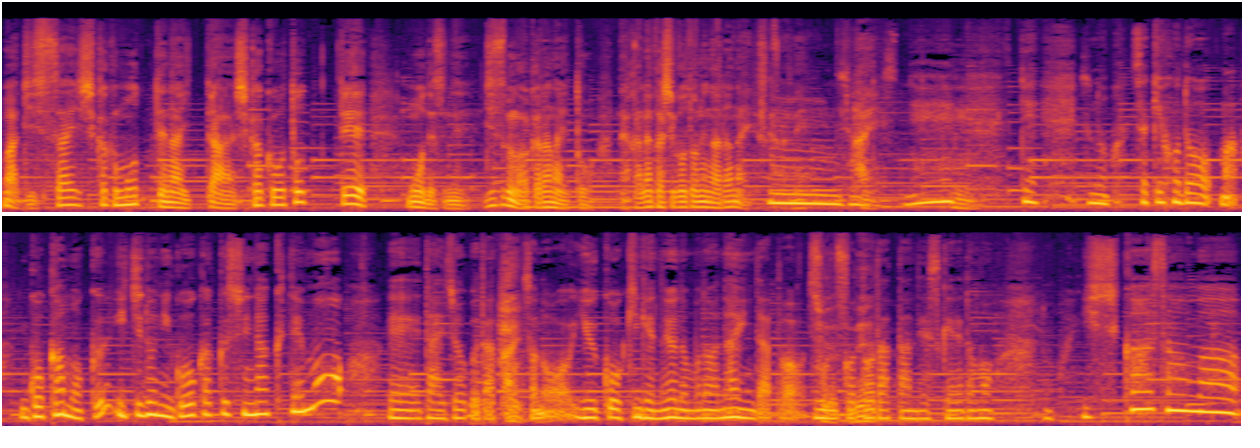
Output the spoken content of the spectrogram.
まあ、実際資格持ってないあ資格を取ってもうですね実務がわからないとなかなか仕事にならないですからね。そうですね、はいうんでその先ほど、まあ、5科目一度に合格しなくても、えー、大丈夫だと、はい、その有効期限のようなものはないんだということだったんですけれども、ね、石川さんは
